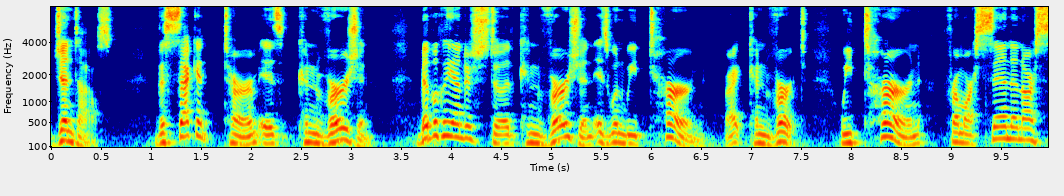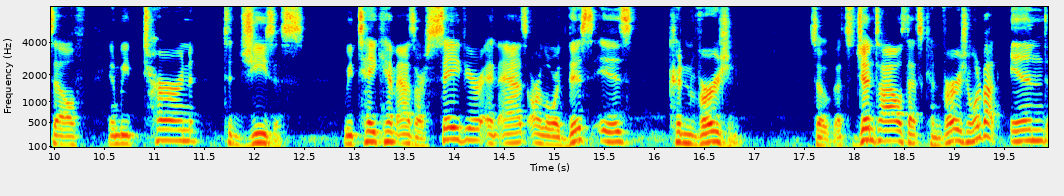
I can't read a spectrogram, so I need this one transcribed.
Gentiles. The second term is conversion. Biblically understood, conversion is when we turn, right? Convert. We turn from our sin and ourself and we turn to Jesus. We take him as our Savior and as our Lord. This is conversion. So that's Gentiles, that's conversion. What about end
